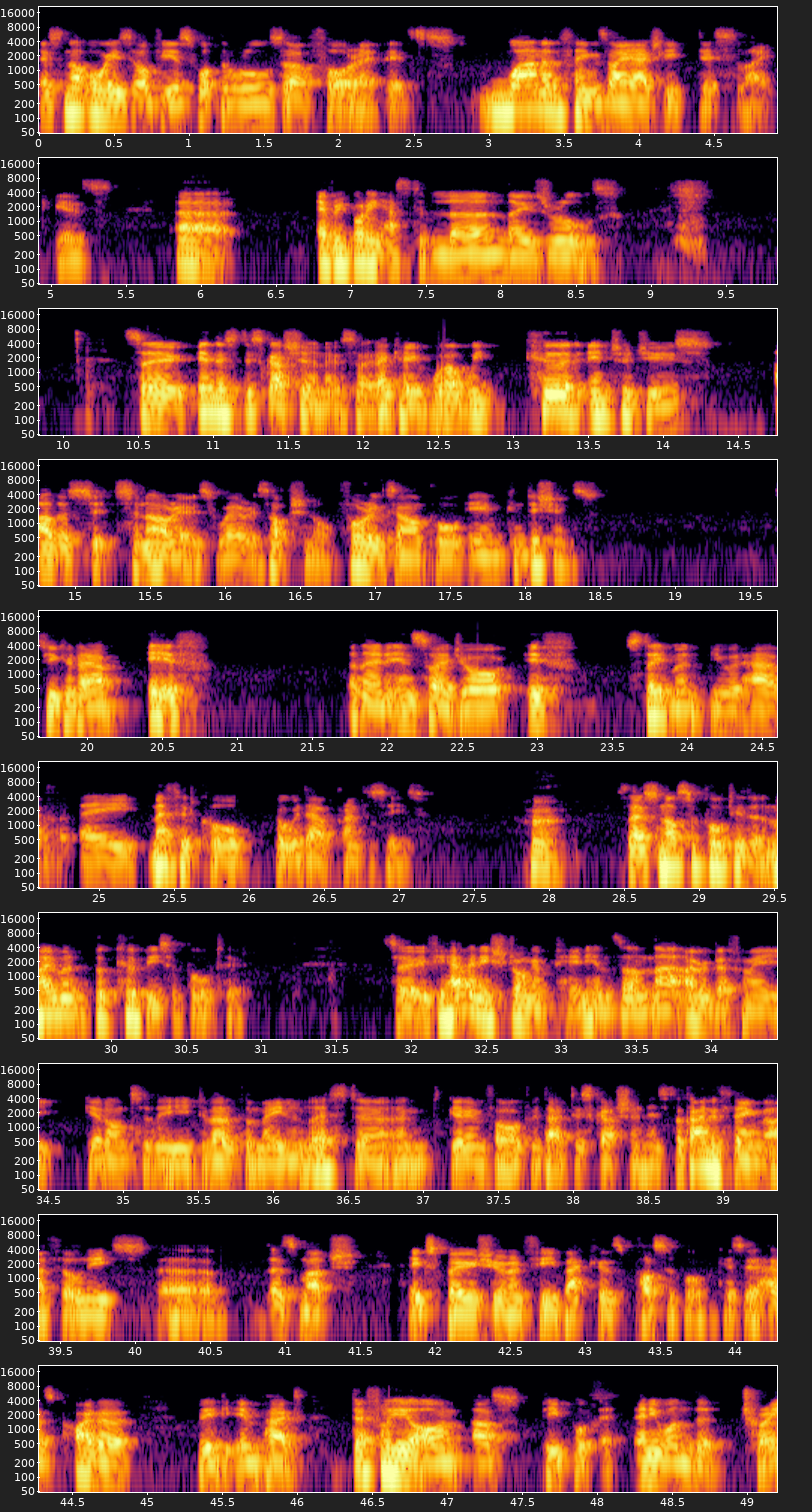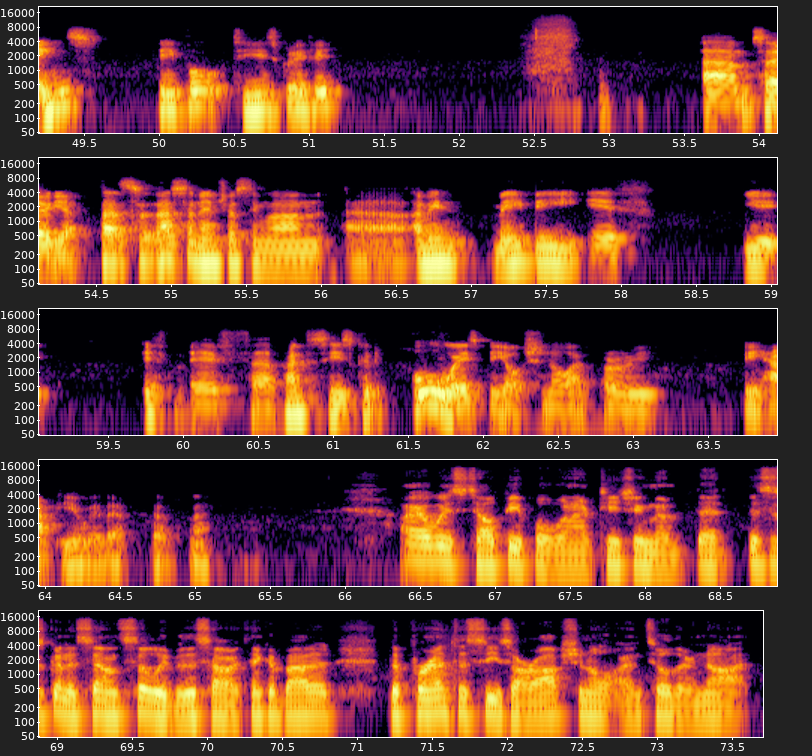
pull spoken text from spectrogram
it's not always obvious what the rules are for it. It's one of the things I actually dislike is uh, everybody has to learn those rules. So in this discussion, it's like, okay, well, we could introduce other scenarios where it's optional. For example, in conditions. So you could have if, and then inside your if statement, you would have a method call, but without parentheses. Huh. So that's not supported at the moment, but could be supported. So if you have any strong opinions on that, I would definitely get onto the developer mailing list uh, and get involved with that discussion. It's the kind of thing that I feel needs uh, as much exposure and feedback as possible because it has quite a big impact, definitely on us people, anyone that trains people to use Groovy. Um, so yeah, that's that's an interesting one. Uh, I mean, maybe if you if if uh, parentheses could always be optional, I'd probably be happier with it. But uh. I always tell people when I'm teaching them that this is going to sound silly, but this is how I think about it. The parentheses are optional until they're not.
